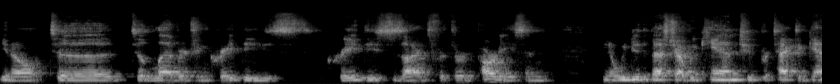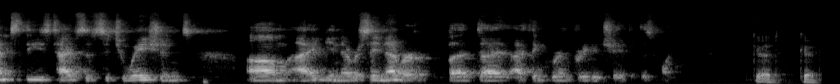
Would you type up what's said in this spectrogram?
you know, to to leverage and create these create these designs for third parties. And, you know, we do the best job we can to protect against these types of situations. Um, I, you never say never, but I, I think we're in pretty good shape at this point. Good, good.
